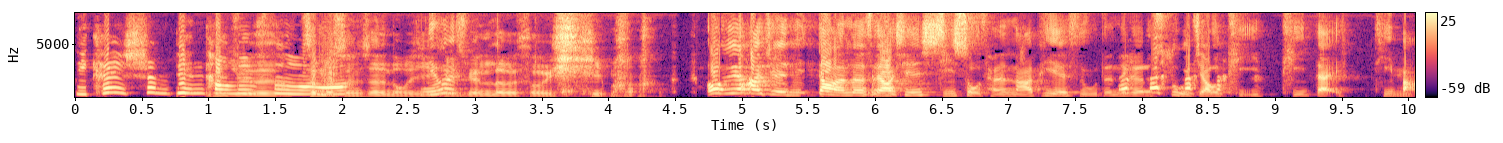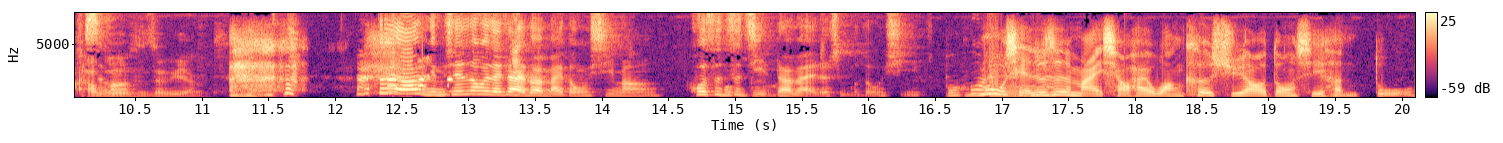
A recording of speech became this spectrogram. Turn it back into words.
你可以顺便倒垃圾哦。这么神圣的东西，你可以跟垃圾一起吗？哦，因为他觉得你倒完垃圾要先洗手才能拿 PS 五的那个塑胶提 提袋提把是吗？差不多是这个样子。对啊，你们先生会在家里乱买东西吗？或是自己乱买的什么东西？不会，目前就是买小孩网课需要的东西很多。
